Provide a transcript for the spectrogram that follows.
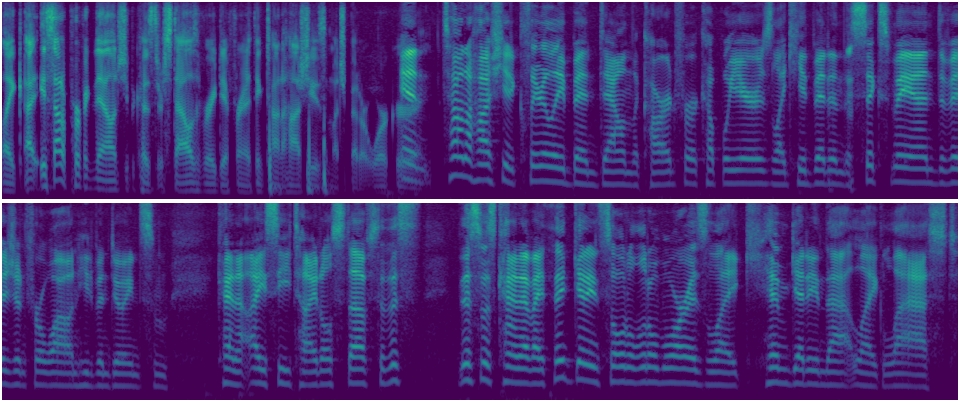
Like I, it's not a perfect analogy because their styles are very different. I think Tanahashi is a much better worker. and Tanahashi had clearly been down the card for a couple years. Like he had been in the six man division for a while, and he'd been doing some kind of IC title stuff. So this this was kind of I think getting sold a little more as like him getting that like last.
